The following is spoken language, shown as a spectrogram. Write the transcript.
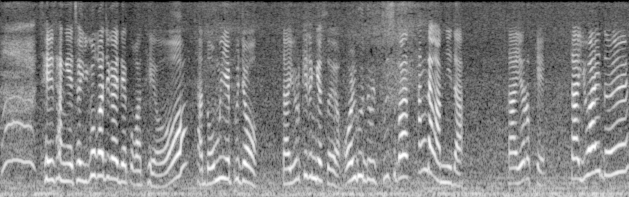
세상에 저 이거 가져가야 될 것 같아요. 자, 너무 예쁘죠? 자, 요렇게 생겼어요. 얼굴들 두수가 상당합니다. 자, 요렇게. 자, 이 아이들.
